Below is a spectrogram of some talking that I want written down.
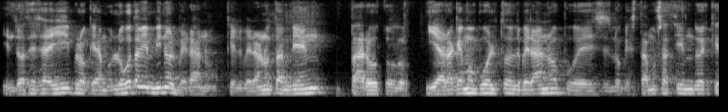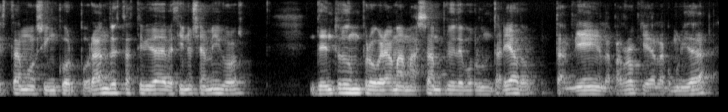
Y entonces ahí bloqueamos. Luego también vino el verano, que el verano también paró todo. Y ahora que hemos vuelto del verano, pues lo que estamos haciendo es que estamos incorporando esta actividad de vecinos y amigos dentro de un programa más amplio de voluntariado, también en la parroquia, en la comunidad,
